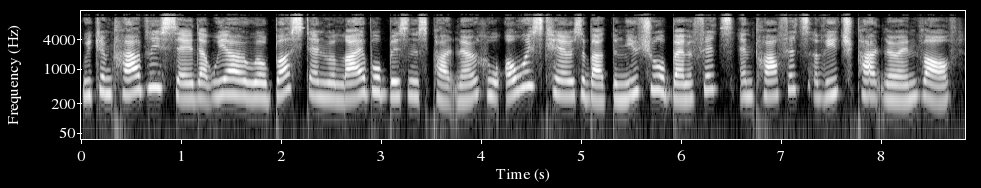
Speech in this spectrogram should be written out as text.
we can proudly say that we are a robust and reliable business partner who always cares about the mutual benefits and profits of each partner involved.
